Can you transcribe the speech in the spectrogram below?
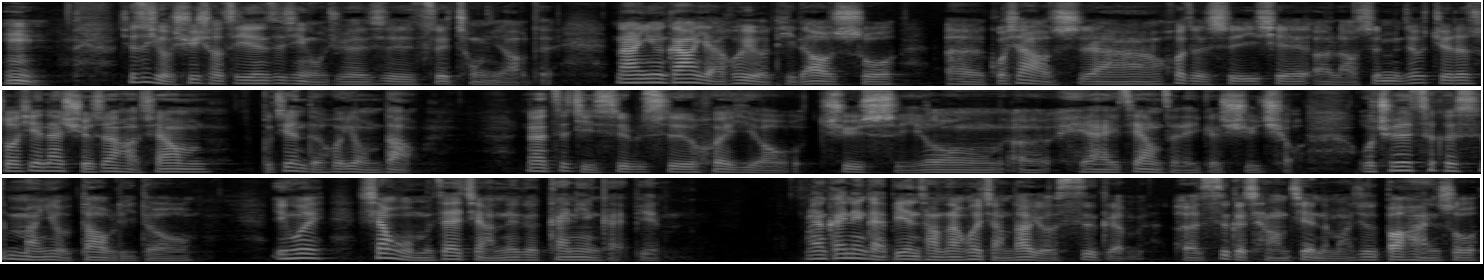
嗯，就是有需求这件事情，我觉得是最重要的。那因为刚刚雅慧有提到说，呃，国小老师啊，或者是一些呃老师们就觉得说，现在学生好像不见得会用到，那自己是不是会有去使用呃 AI 这样子的一个需求？我觉得这个是蛮有道理的哦，因为像我们在讲那个概念改变。那概念改变常常会讲到有四个，呃，四个常见的嘛，就是包含说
